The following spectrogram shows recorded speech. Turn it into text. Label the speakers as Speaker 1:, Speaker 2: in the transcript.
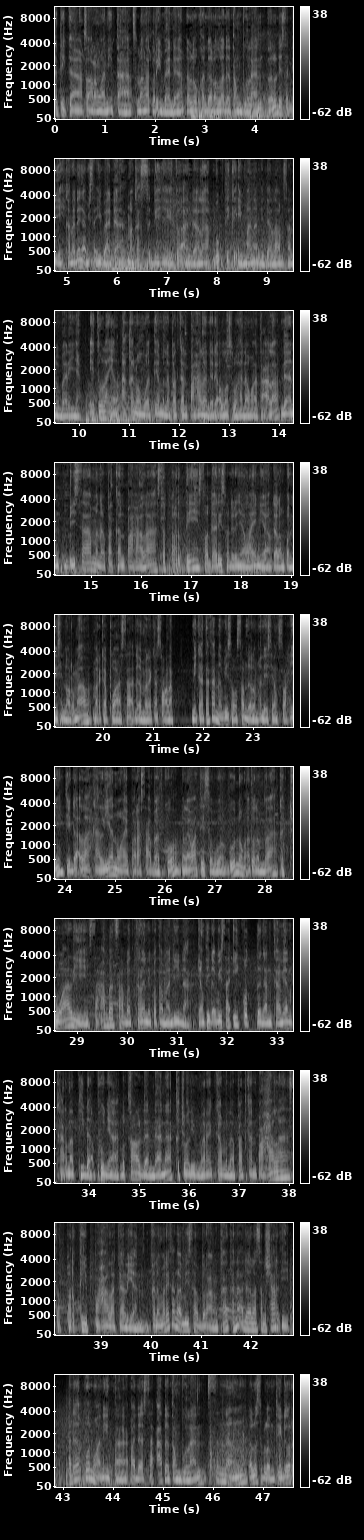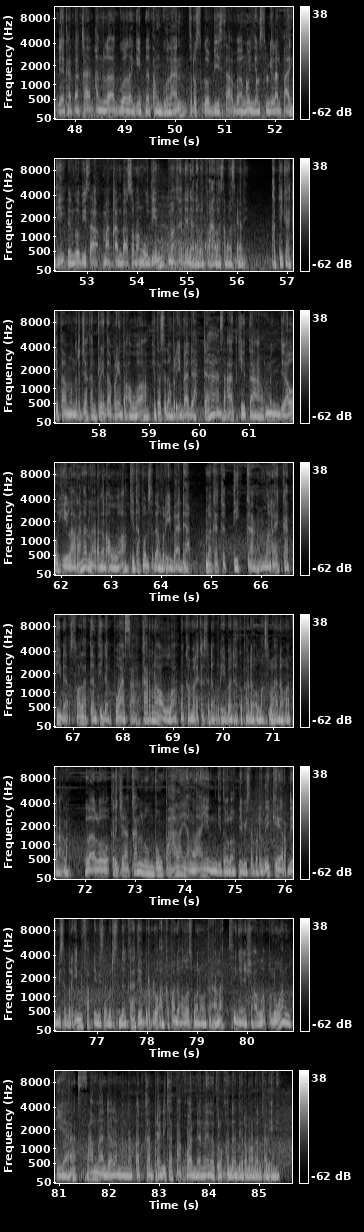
Speaker 1: ketika seorang wanita semangat beribadah, lalu qadar Allah datang bulan, lalu dia sedih karena dia nggak bisa ibadah, maka sedihnya itu adalah bukti keimanan di dalam sanubarinya. Itulah yang akan membuat dia mendapatkan pahala dari Allah Subhanahu wa taala dan bisa mendapatkan pahala seperti saudari-saudarinya lain yang dalam kondisi normal mereka puasa dan mereka sholat. Dikatakan Nabi SAW dalam hadis yang sahih, tidaklah kalian wahai para sahabatku melewati sebuah gunung atau lembah kecuali sahabat-sahabat kalian di kota Madinah yang tidak bisa ikut dengan kalian karena tidak punya bekal dan dana kecuali mereka mendapatkan pahala seperti pahala kalian. Karena mereka nggak bisa berangkat karena ada alasan syari. Adapun wanita pada saat datang bulan senang lalu sebelum tidur dia katakan Alhamdulillah gue lagi datang bulan terus gue bisa bangun jam 9 pagi dan gue bisa makan bakso Mang Udin, maka dia nggak dapat pahala sama sekali. Ketika kita mengerjakan perintah-perintah Allah, kita sedang beribadah. Dan saat kita menjauhi larangan-larangan Allah, kita pun sedang beribadah. Maka ketika mereka tidak sholat dan tidak puasa karena Allah, maka mereka sedang beribadah kepada Allah Subhanahu wa taala lalu kerjakan lumbung pahala yang lain gitu loh. Dia bisa berzikir, dia bisa berinfak, dia bisa bersedekah, dia berdoa kepada Allah Subhanahu wa taala sehingga insya Allah peluang dia sama dalam mendapatkan predikat takwa dan Lailatul Qadar di Ramadan kali ini.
